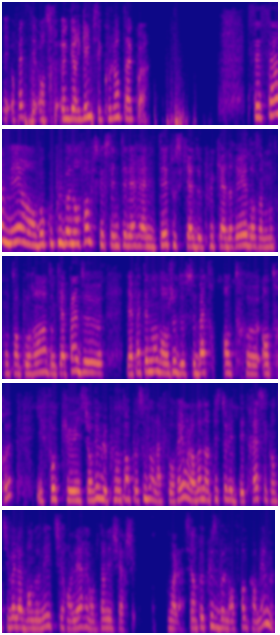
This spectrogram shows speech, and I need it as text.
Et en fait, c'est entre Hunger Games et Colanta, quoi. C'est ça, mais en beaucoup plus bon enfant puisque c'est une télé-réalité, tout ce qu'il y a de plus cadré dans un monde contemporain. Donc il n'y a pas de, il y a pas tellement d'enjeu de se battre entre entre eux. Il faut qu'ils survivent le plus longtemps possible dans la forêt. On leur donne un pistolet de détresse et quand ils veulent abandonner, ils tirent en l'air et on vient les chercher. Voilà, c'est un peu plus bon enfant quand même.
